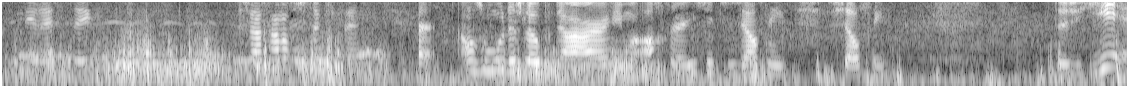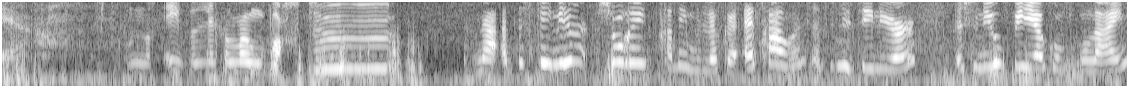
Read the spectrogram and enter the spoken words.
Is in die richting. Dus gaan nog een stukje verder. Eh, onze moeders lopen daar helemaal achter. Je ziet ze zelf niet. Zelfs niet. Dus yeah. Nog even lekker lang wachten. Nou, het is 10 uur. Sorry, het gaat niet meer lukken. En trouwens, het is nu 10 uur. Dus een nieuwe video komt online.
